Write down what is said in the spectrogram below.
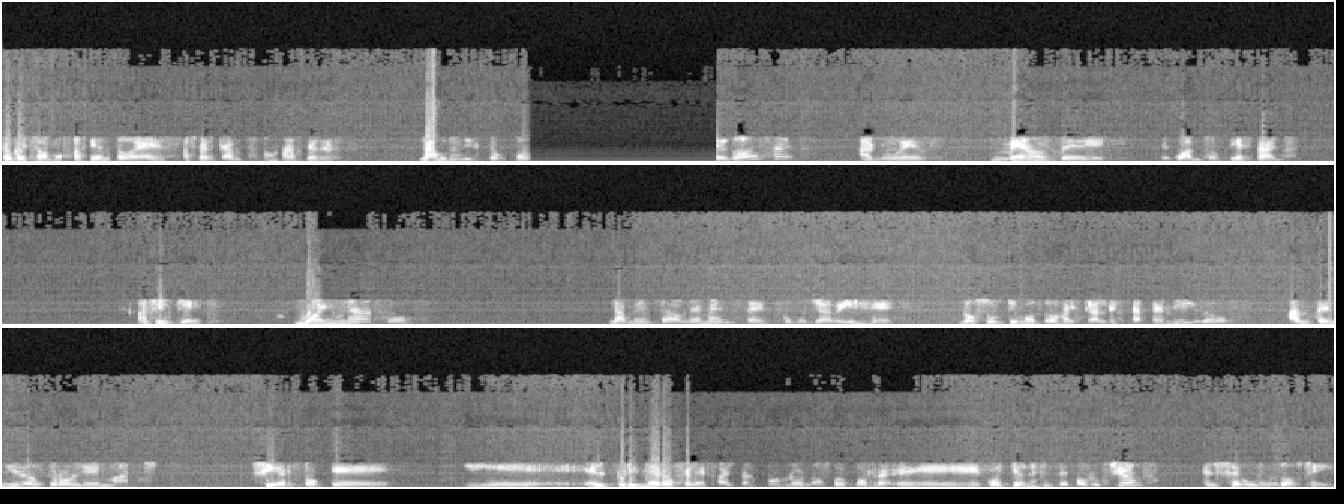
lo que estamos haciendo es acercándonos a hacer la jurisdicción de 12 a 9, menos de cuántos? 10 años. Así que Guaynabo, lamentablemente, como ya dije, los últimos dos alcaldes que ha tenido han tenido problemas. Cierto que eh, el primero que le falló al pueblo no fue por eh, cuestiones de corrupción, el segundo sí.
